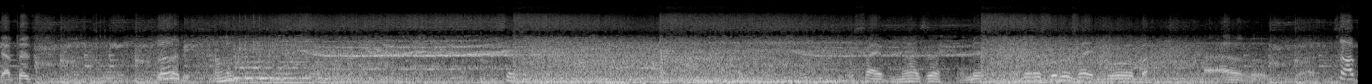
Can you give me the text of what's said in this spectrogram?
त्यातच साहब माझं साहब. वो ब- आ, साहब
